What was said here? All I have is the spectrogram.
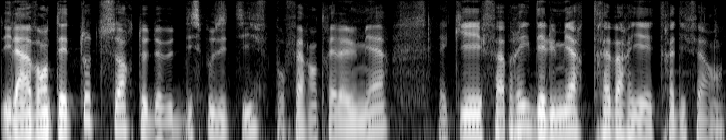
il a inventé toutes sortes de dispositifs pour faire rentrer la lumière et qui fabriquent des lumières très variées, très différentes.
